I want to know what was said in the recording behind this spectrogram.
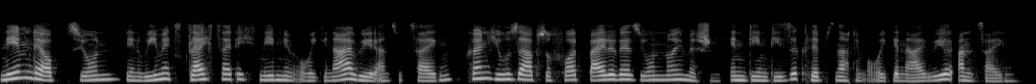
Neben der Option, den Remix gleichzeitig neben dem Original-Reel anzuzeigen, können User ab sofort beide Versionen neu mischen, indem diese Clips nach dem Original-Reel anzeigen.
